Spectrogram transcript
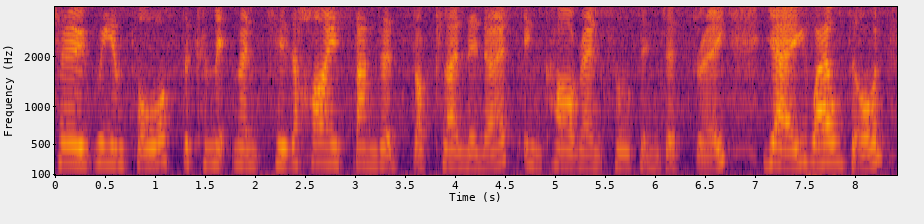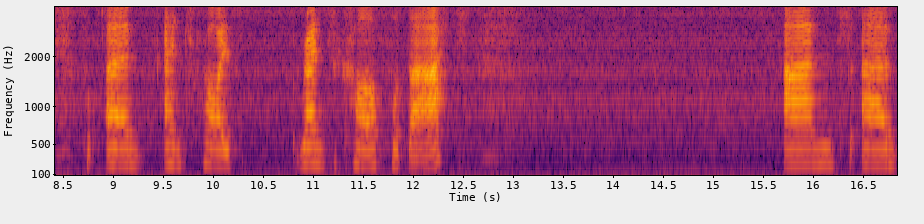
to reinforce the commitment to the high standards of cleanliness in car rentals industry. Yay, well done, um, Enterprise Rent a Car for that. And um,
